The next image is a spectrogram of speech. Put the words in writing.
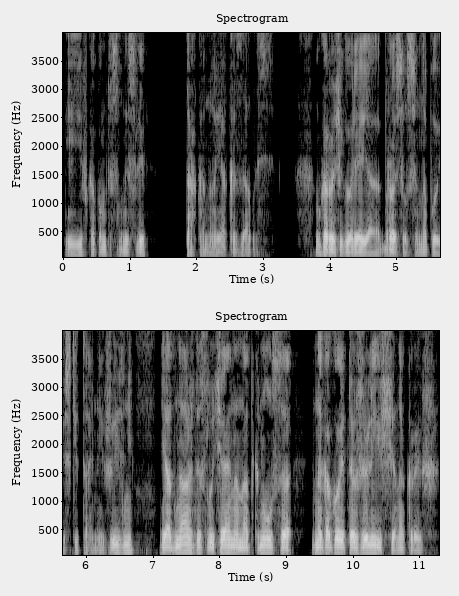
и в каком-то смысле так оно и оказалось. Ну, короче говоря, я бросился на поиски тайной жизни и однажды случайно наткнулся на какое-то жилище на крыше.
